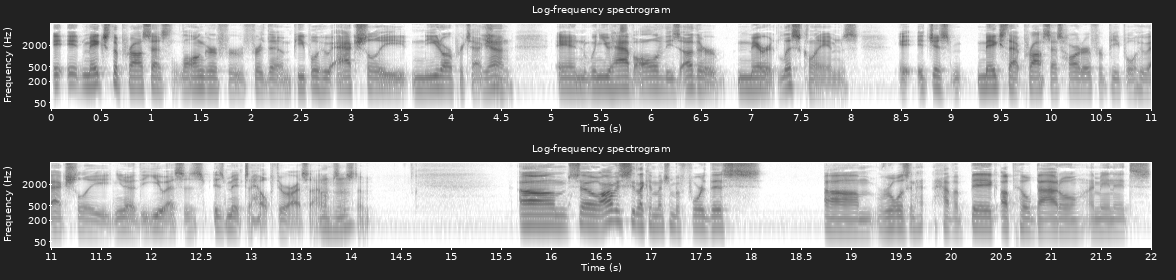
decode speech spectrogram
it, it makes the process longer for for them. People who actually need our protection, and when you have all of these other meritless claims, it, it just makes that process harder for people who actually you know the U.S. is is meant to help through our asylum Mhm. system. Um, so obviously, like I mentioned before, this um, rule is going to have a big uphill battle. I mean, it's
